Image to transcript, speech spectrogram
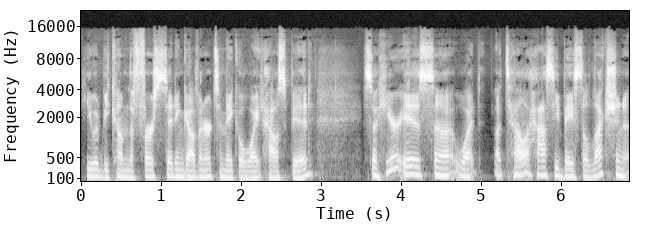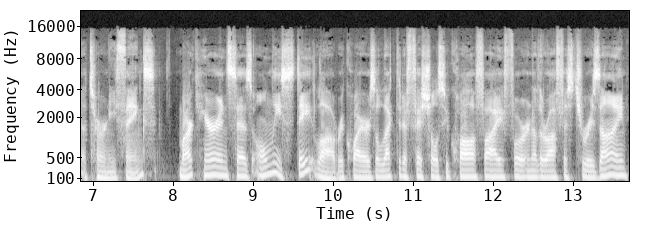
He would become the first sitting governor to make a White House bid. So here is uh, what a Tallahassee based election attorney thinks. Mark Herron says only state law requires elected officials who qualify for another office to resign,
